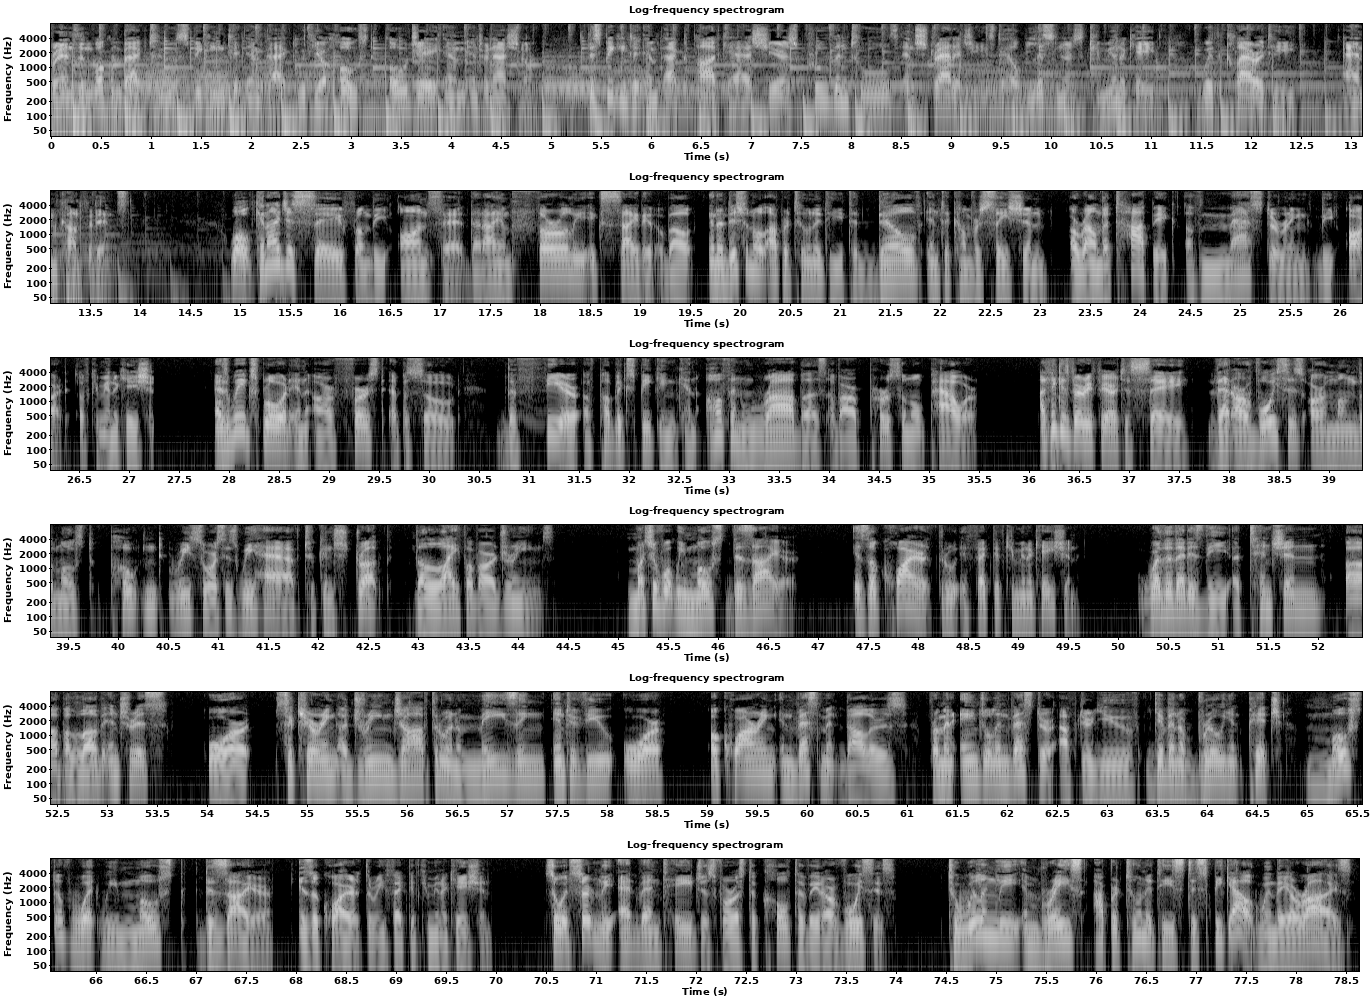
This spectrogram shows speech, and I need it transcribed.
friends, and welcome back to Speaking to Impact with your host, OJM International. The Speaking to Impact podcast shares proven tools and strategies to help listeners communicate with clarity and confidence. Well, can I just say from the onset that I am thoroughly excited about an additional opportunity to delve into conversation around the topic of mastering the art of communication. As we explored in our first episode, the fear of public speaking can often rob us of our personal power. I think it's very fair to say that our voices are among the most potent resources we have to construct the life of our dreams. Much of what we most desire is acquired through effective communication, whether that is the attention of a love interest or securing a dream job through an amazing interview, or acquiring investment dollars from an angel investor after you've given a brilliant pitch. Most of what we most desire is acquired through effective communication. So it's certainly advantageous for us to cultivate our voices, to willingly embrace opportunities to speak out when they arise,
